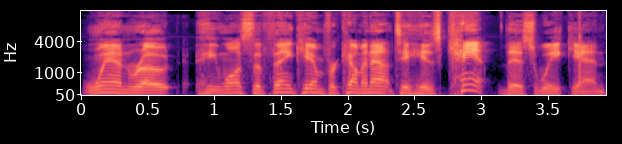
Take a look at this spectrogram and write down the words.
Winn wrote he wants to thank him for coming out to his camp this weekend.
